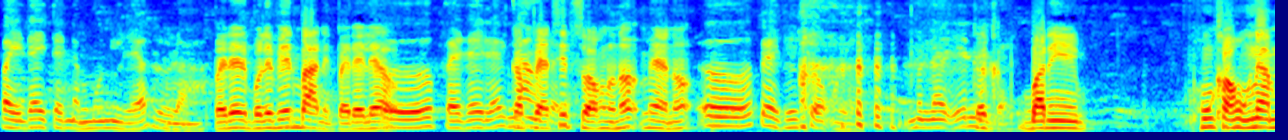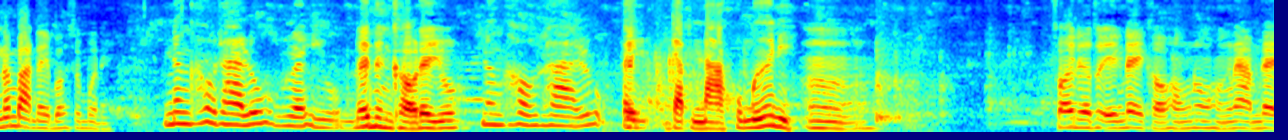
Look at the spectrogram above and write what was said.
ไปได้แต่น้ำมูนี่แล้วลูกล่ะไปได้บริเวณบ้านนี่ไปได้แล้ว เออ ไปได้แล้วกับย่างแปดสิบสองแล้วเนาะแม่เนาะเออไปที่สองแล้วมันน่ะเอ็นก็ได้บ้านนี้หุงข้าวหุงน้ำน้ำบ้านได้บ่สมมุตินี่นึ่งเข้าทาลูกเลยอยู่ได้หนึ่งข้าวได้อยู่นึ่งเข้าทาลูกไปดับนาคู่มือนี่ อืมซอยเหลือตัวเองได้ข้าวห้องนงห้องน้ำได้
